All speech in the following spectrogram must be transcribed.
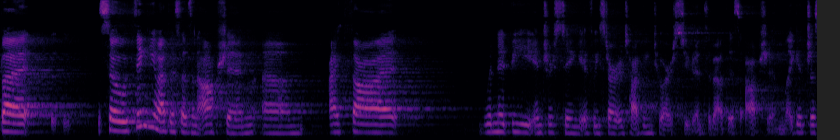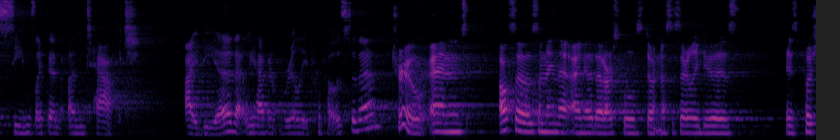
But so thinking about this as an option, um, I thought, wouldn't it be interesting if we started talking to our students about this option? Like, it just seems like an untapped idea that we haven't really proposed to them. True, and also something that I know that our schools don't necessarily do is is push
